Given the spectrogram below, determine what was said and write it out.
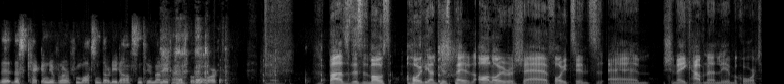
th- this kicking you've learned from watching Dirty Dancing too many times doesn't work. Baz, this is the most highly anticipated all Irish uh, fight since um, Sinead Kavanagh and Leah McCourt.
